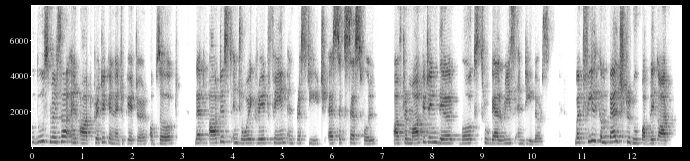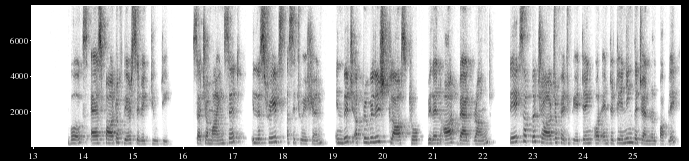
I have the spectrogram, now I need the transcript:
Quddus Mirza, an art critic and educator, observed that artists enjoy great fame and prestige as successful after marketing their works through galleries and dealers, but feel compelled to do public art works as part of their civic duty. Such a mindset illustrates a situation in which a privileged class group with an art background takes up the charge of educating or entertaining the general public,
